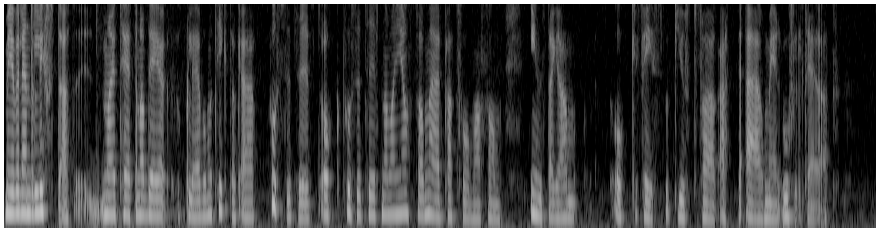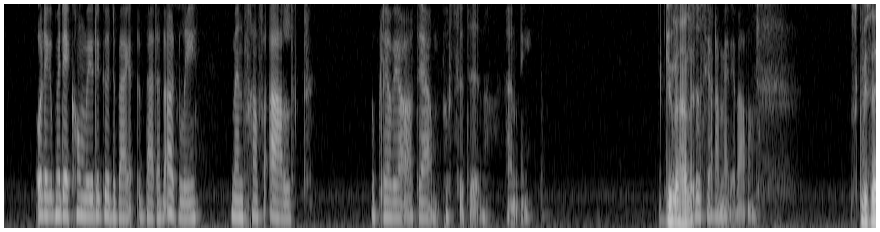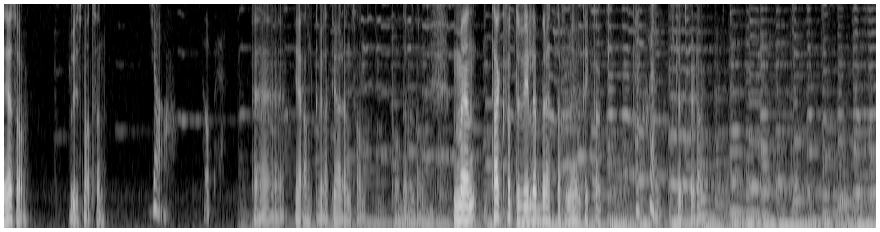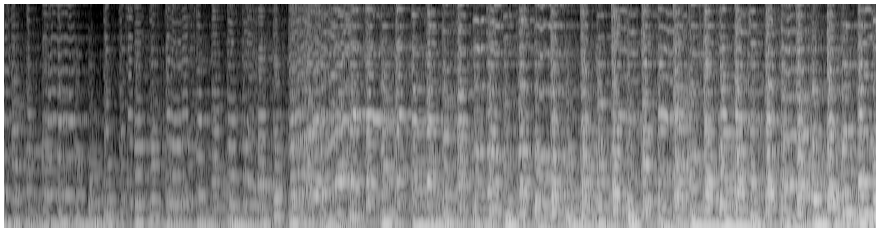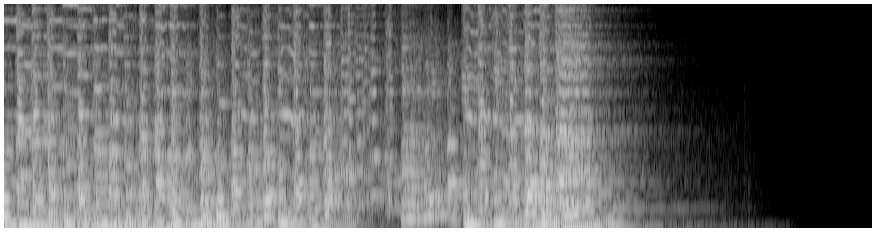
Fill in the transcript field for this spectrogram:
Men jag vill ändå lyfta att majoriteten av det jag upplever med TikTok är positivt och positivt när man jämför med plattformar som Instagram och Facebook just för att det är mer ofiltrerat. Och det, med det kommer ju the good, bad, bad and ugly. Men framför allt upplever jag att det är en positiv förändring. Gud vad i härligt. sociala medievärlden. Ska vi säga så? Louise Mattsson. Ja, jag har alltid velat göra en sån poddövergång. Men tack för att du ville berätta för mig om TikTok. Tack själv. Slut för idag.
